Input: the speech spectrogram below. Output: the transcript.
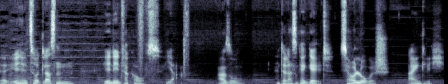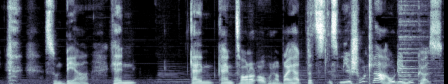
äh, zurücklassen, in den verkaufst. Ja. Also, hinterlassen kein Geld. Ist ja auch logisch. Eigentlich. so ein Bär kein, kein, kein 200 Euro dabei hat, das ist mir schon klar. Hau den Lukas.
